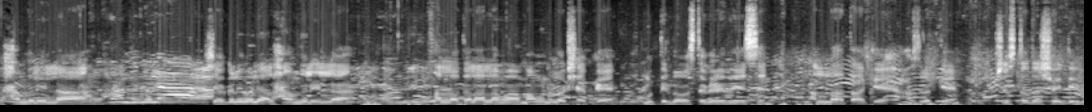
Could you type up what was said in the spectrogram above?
আলহামদুলিল্লাহ। সকলে বলি আলহামদুলিল্লাহ। আল্লাহ তালা আল্লাহ মামুনুল হক সাহেবকে মুক্তির ব্যবস্থা করে দিয়েছেন। আল্লাহ তাকে হজরতকে সুস্থতার সহিত দীর্ঘ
